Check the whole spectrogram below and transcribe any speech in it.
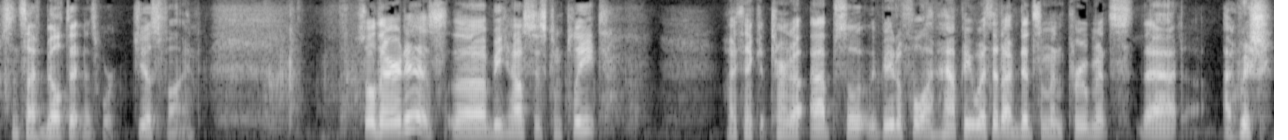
since I've built it and it's worked just fine. So there it is. The bee house is complete. I think it turned out absolutely beautiful. I'm happy with it. I've did some improvements that I wish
